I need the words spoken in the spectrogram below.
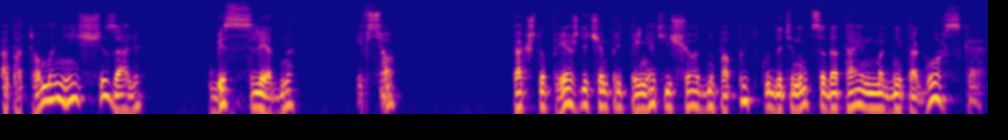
А потом они исчезали. Бесследно. И все. Так что прежде чем предпринять еще одну попытку дотянуться до тайн Магнитогорска,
